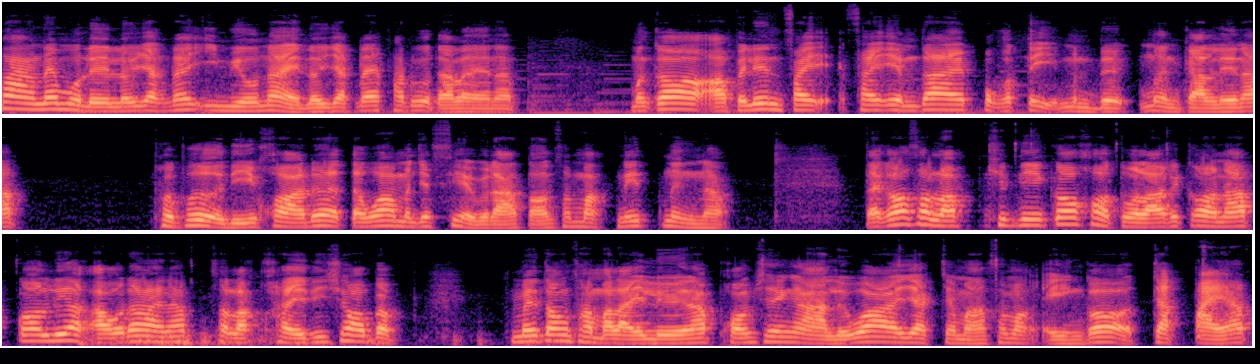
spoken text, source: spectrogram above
สร้างได้หมดเลยเราอยากได้อีเมลไหน เราอยากได้พาสเวิร์ดอะไรนะครับมันก็เอาไปเล่นไฟไฟเอ็มได้ปกติเหมือนเดิมเหมือนกันเลยนะครับเพิ่ๆดีกว่าด้วย แต่ว่ามันจะเสียเวลาตอนสมัครนิดหนึ่งนะครับแต่ก็สำหรับคลิปนี้ก็ขอตัวลาไปก่อนนะครับ ก็เลือกเอาได้นะครับสำหรับใครที่ชอบแบบ ไม่ต้องทำอะไรเลยนะพร้อมใช้งานหรือว่าอยากจะมาสมัครเองก็จัดไปครับ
